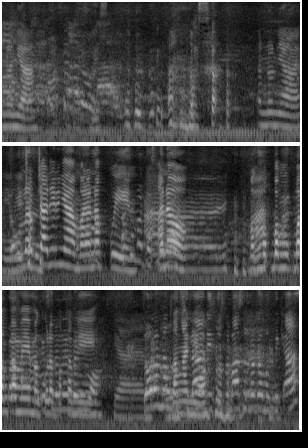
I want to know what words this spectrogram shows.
ano niya. Ano niya, yung YouTube channel niya, Mananap Queen. Ano? Magmukbang-mukbang kami, magkulab kami. Yan. So, naman Abangan nyo. dito sa baso na daw mag-make up.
